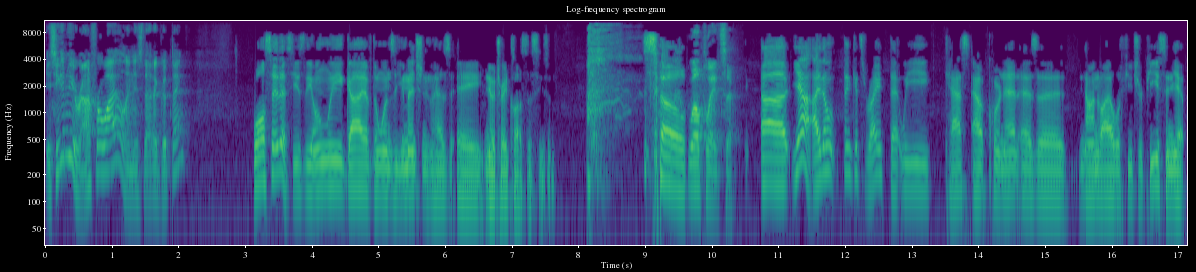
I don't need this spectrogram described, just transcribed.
is he going to be around for a while, and is that a good thing? Well, I'll say this: he's the only guy of the ones that you mentioned who has a no trade clause this season. so Well played, sir. Uh, yeah, I don't think it's right that we cast out Kornet as a non-viable future piece, and yet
